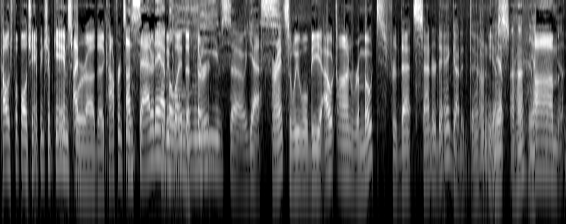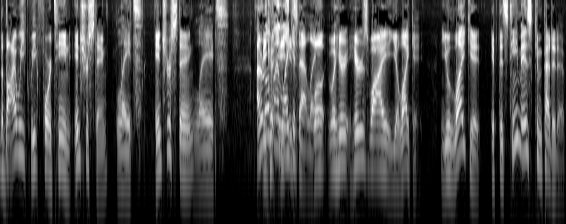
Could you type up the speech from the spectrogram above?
college football championship games for I, uh, the conferences on Saturday? I believe the third. so. Yes. All right, so we will be out on remote for that Saturday. Got it down. Yes. Yep. Uh huh. Yep, um, yep, the bye week, week fourteen. Interesting. Late. Interesting. Late. I don't know if Because I like it that late. Well, well, here here's why you like it. You like it if this team is competitive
